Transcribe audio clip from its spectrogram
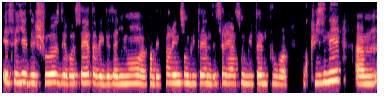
essayer des choses, des recettes avec des aliments, euh, enfin des farines sans gluten, des céréales sans gluten pour euh, pour cuisiner. Euh,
